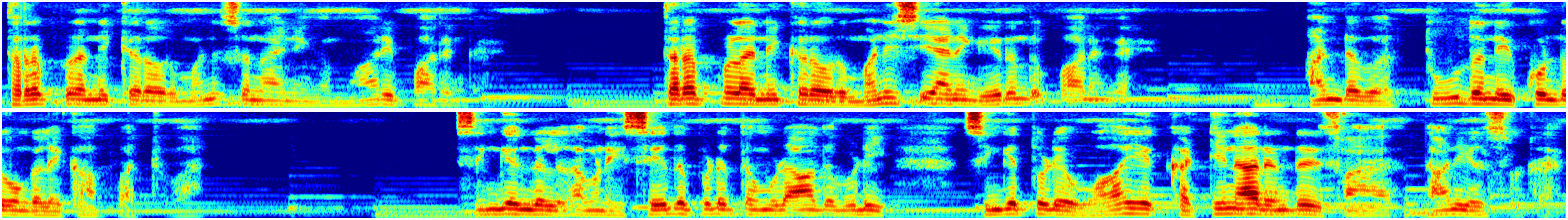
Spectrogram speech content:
திறப்பில் நிற்கிற ஒரு மனுஷனாக நீங்கள் மாறி பாருங்கள் திறப்பில் நிற்கிற ஒரு மனுஷியாக நீங்கள் இருந்து பாருங்கள் ஆண்டவர் தூதனை கொண்டு உங்களை காப்பாற்றுவார். சிங்கங்கள் அவனை சேதப்படுத்த முடியாதபடி சிங்கத்துடைய வாயை கட்டினார் என்று சா- சொல்கிறார்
